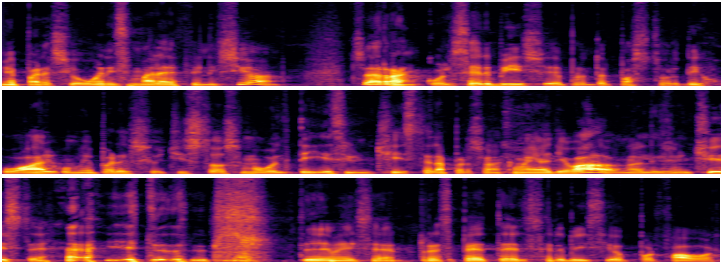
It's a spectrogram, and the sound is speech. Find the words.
Me pareció buenísima la definición. Entonces arrancó el servicio y de pronto el pastor dijo algo, me pareció chistoso me volteé y hice un chiste a la persona que me había llevado, ¿no? Le hice un chiste. entonces, me dice, respete el servicio, por favor.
